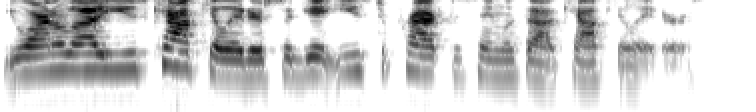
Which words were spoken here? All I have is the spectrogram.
you aren't allowed to use calculators, so get used to practicing without calculators.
